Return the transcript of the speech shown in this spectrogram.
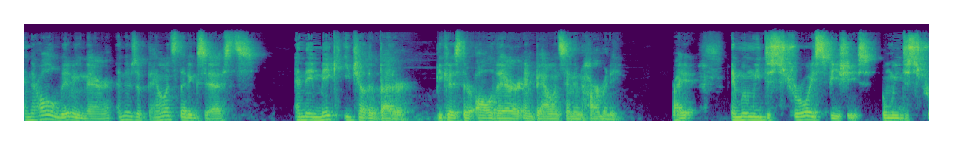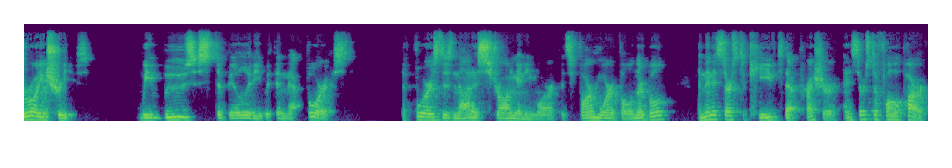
And they're all living there, and there's a balance that exists, and they make each other better because they're all there in balance and in harmony, right? And when we destroy species, when we destroy trees, we lose stability within that forest. The forest is not as strong anymore, it's far more vulnerable. And then it starts to cave to that pressure and it starts to fall apart.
